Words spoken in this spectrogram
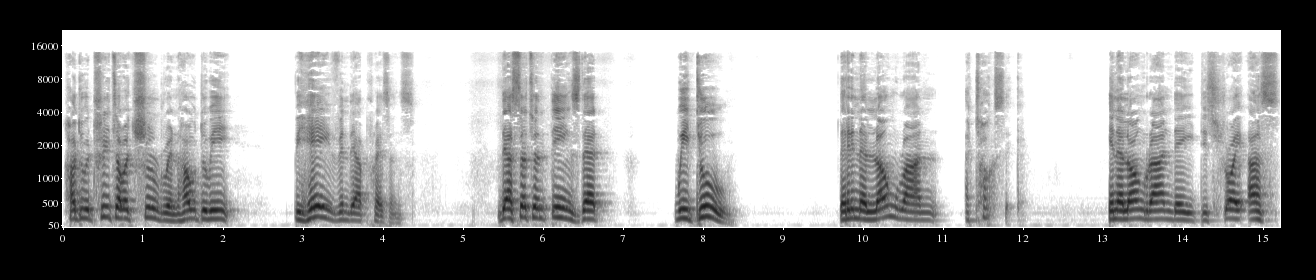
How do we treat our children? How do we behave in their presence? There are certain things that we do that in the long run are toxic. In the long run, they destroy us.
